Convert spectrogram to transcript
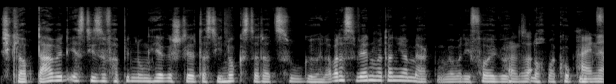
Ich glaube, da wird erst diese Verbindung hergestellt, dass die Nox da dazugehören. Aber das werden wir dann ja merken, wenn wir die Folge Also nochmal gucken. Eine,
